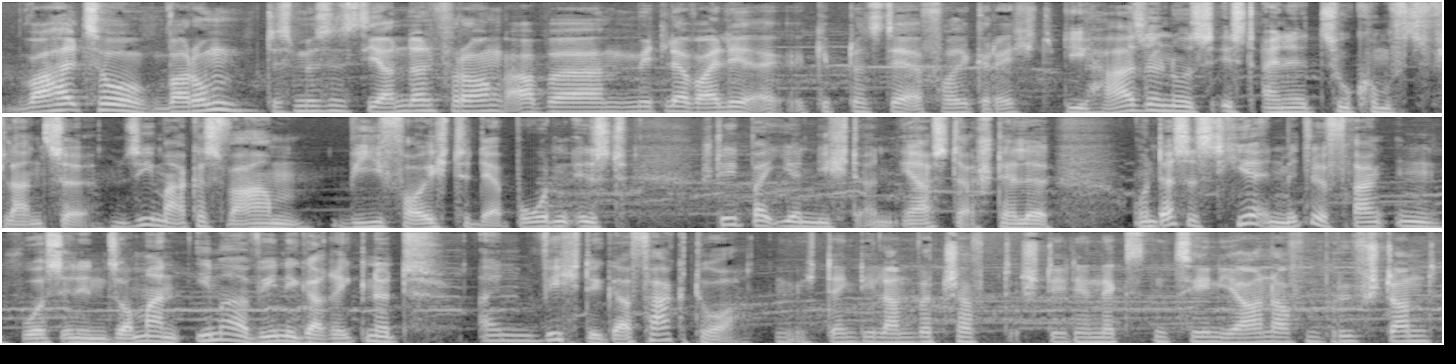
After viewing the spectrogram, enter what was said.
war halt so. Warum? Das müssen es die anderen fragen, aber mittlerweile gibt uns der Erfolg recht. Die Haselnuss ist eine Zukunftspflanze. Sie mag es warm. Wie feucht der Boden ist, steht bei ihr nicht an erster Stelle. Und das ist hier in Mittelfranken, wo es in den Sommern immer weniger regnet, ein wichtiger Faktor. Ich denke, die Landwirtschaft steht in den nächsten zehn Jahren auf dem Prüfstand,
